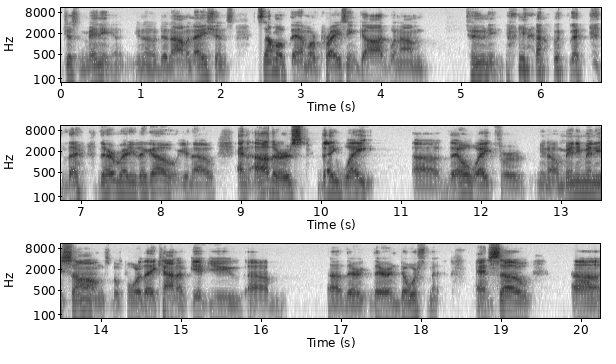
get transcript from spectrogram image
just many, you know, denominations. Some of them are praising God when I'm tuning. you know, they they're ready to go. You know, and others they wait. Uh, they'll wait for you know many many songs before they kind of give you um, uh, their their endorsement. And so, uh,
